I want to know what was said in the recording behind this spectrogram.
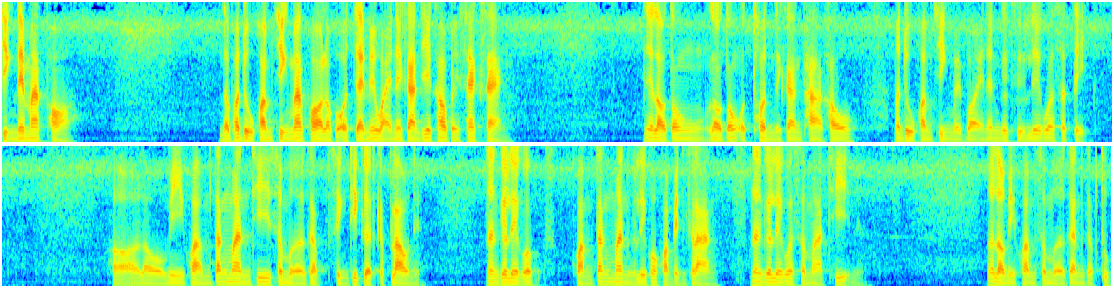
จริงได้มากพอ แล้วพอดูความจริงมากพอ เราก็อดใจไม่ไหวในการที่จะเข้าไปแทรกแซงเนี่ยเราต้องเราต้องอดทนในการพาเขามาดูความจริงบ่อย ๆ นั่นก็คือเรียกว่าสติ พอเรามีความตั้งมั่นที่เสมอกับสิ่งที่เกิดกับเราเนี่ย นั่นก็เรียกว่าความตั้งมั่นก็เรียกว่าความเป็นกลาง นั่นก็เรียกว่าสมาธิเนี่ย เมื่อเรามีความเสมอกันกับทุก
